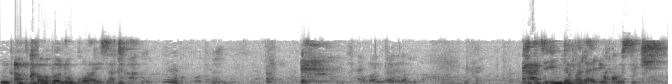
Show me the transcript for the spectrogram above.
in kafkawa banu quraizata ka ji inda mala'iku suke.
